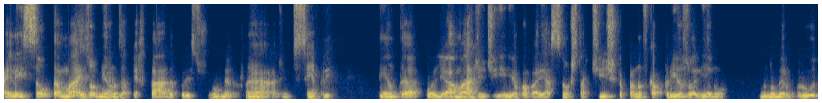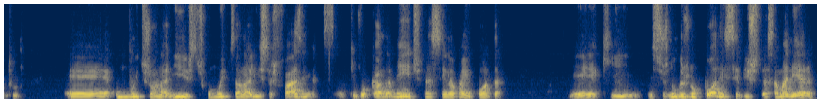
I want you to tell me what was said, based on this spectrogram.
a eleição está mais ou menos apertada por esses números, né? a gente sempre tenta olhar a margem de erro, a variação estatística, para não ficar preso ali no, no número bruto, é, como muitos jornalistas, como muitos analistas fazem equivocadamente, né, sem levar em conta é, que esses números não podem ser vistos dessa maneira,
